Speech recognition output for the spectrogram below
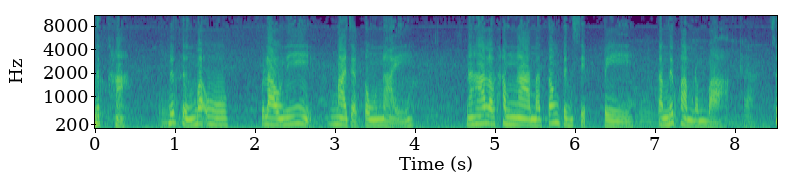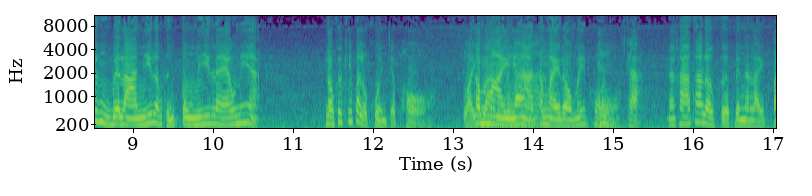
นึกค่ะอืมนึกถึงว่าโอ้เรานี่มาจากตรงไหนนะคะเราทำงานมาต้องเป็นสิบปีทำด้วยความลำบาก ค่ะ ซึ่งเวลานี้เราถึงตรงนี้แล้วเนี่ย เราก็คิดว่าเราควรจะพอปล่อยทำวางไมซะบ้างค่ะทำไมเราไม่พอ ค่ะ นะคะ ถ้าเราเกิดเป็นอะไรไป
